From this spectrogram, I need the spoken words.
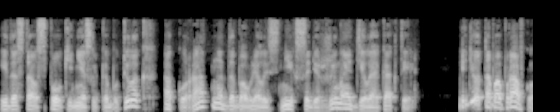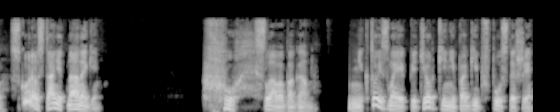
и, достав с полки несколько бутылок, аккуратно добавлял из них содержимое, делая коктейль. Идет на поправку, скоро встанет на ноги. Фух, слава богам. Никто из моей пятерки не погиб в пустоши.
